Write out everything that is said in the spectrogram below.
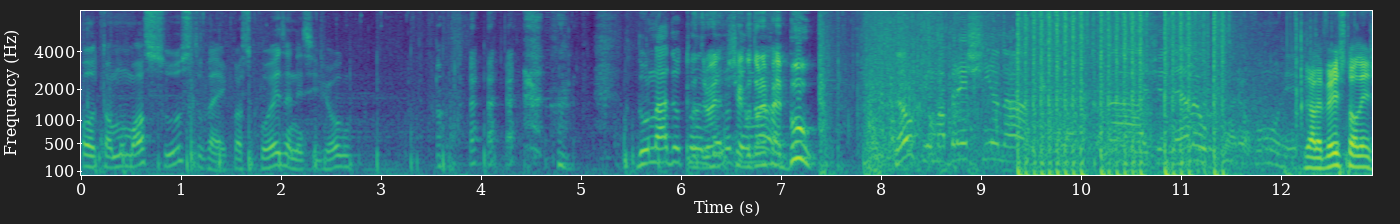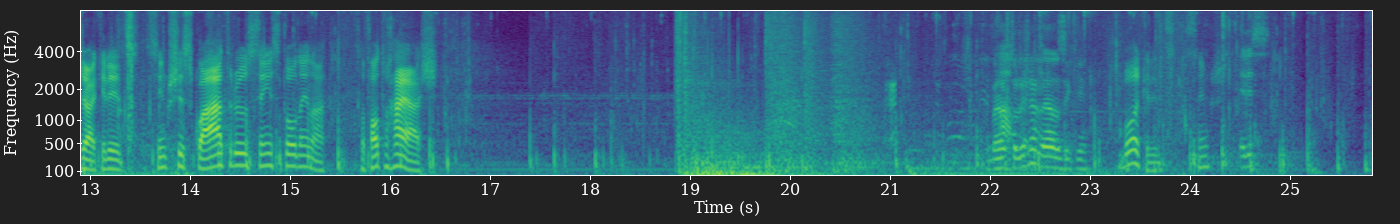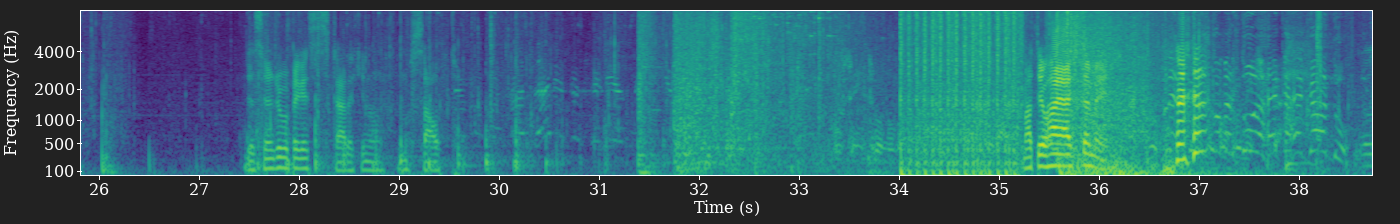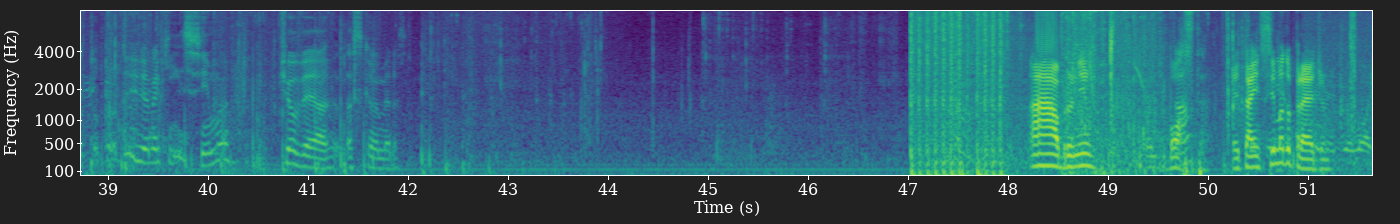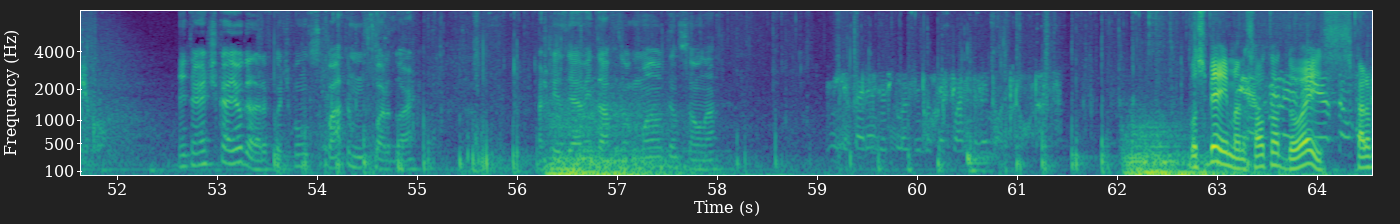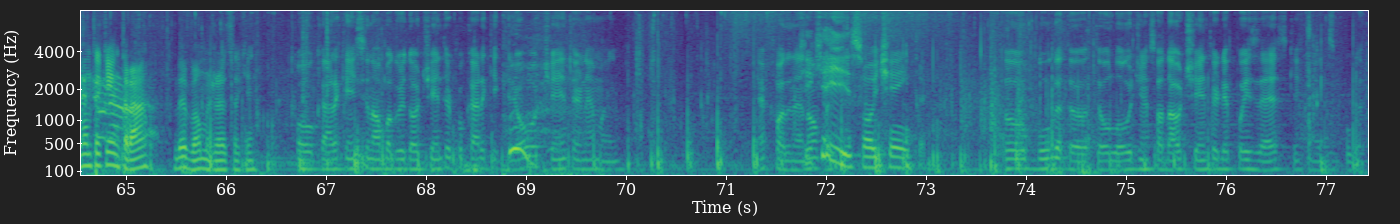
Pô, tomo um mó susto, velho, com as coisas nesse jogo. Do nada eu tô O drone, andando, chega o drone e uma... faz BUM! Não, tem uma brechinha na, na janela, eu, pum, eu vou morrer. Já levei o Stolen já, queridos. 5x4 sem Stolen lá. Só falta o Hayashi. Quebrando todas as janelas aqui. Boa, queridos. 5 Eles... Descer onde eu vou pegar esses caras aqui no, no salto. Matei o Hayashi também. Eu tô protegendo aqui em cima. Deixa eu ver a- as câmeras. Ah, o Bruninho. Onde Bosta. Ele tá em cima do prédio. A internet caiu, galera. Ficou tipo uns 4 minutos fora do ar. Acho que eles devem estar fazendo alguma manutenção lá. Vou subir aí, mano. Falta dois. Os caras vão ter que entrar. Levamos já isso aqui. Ou o cara quer ensinar o bagulho do Alt-Enter pro cara que criou o Alt-Enter, né, mano? É foda, né? Que não, que é isso, Alt Enter? Tu buga teu, teu loading, é só dar Alt-Enter depois ESC, aí desbuga.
